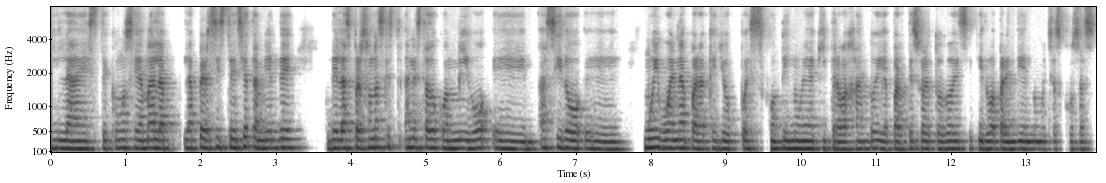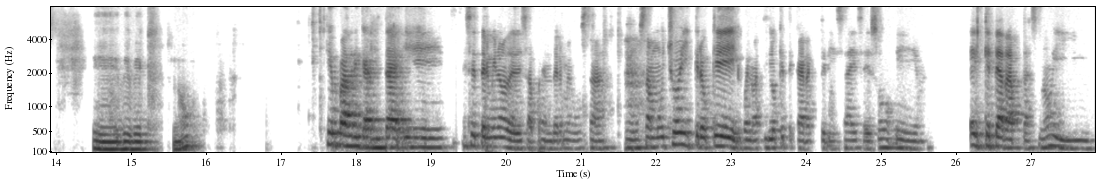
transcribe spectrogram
y la, este, ¿cómo se llama? La, la persistencia también de, de, las personas que han estado conmigo eh, ha sido eh, muy buena para que yo pues continúe aquí trabajando y aparte sobre todo he seguido aprendiendo muchas cosas eh, de Beck, ¿no? Qué padre, Carlita. Y ese término de desaprender me gusta, me gusta mucho y creo que, bueno, a ti lo que te caracteriza es eso, el que te adaptas, ¿no? Y,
